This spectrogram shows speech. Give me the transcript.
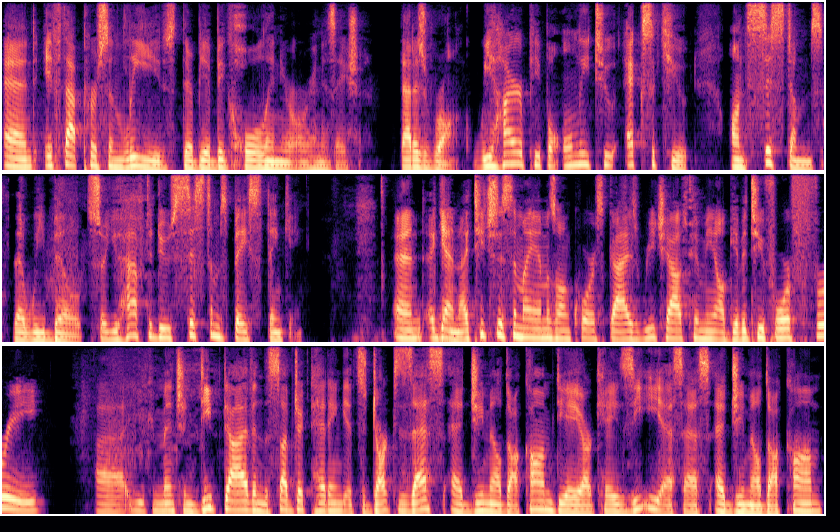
and if that person leaves, there'd be a big hole in your organization. That is wrong. We hire people only to execute on systems that we build. So, you have to do systems based thinking. And again, I teach this in my Amazon course. Guys, reach out to me. I'll give it to you for free. Uh, you can mention deep dive in the subject heading. It's darkzess at gmail.com, D A R K Z E S S at gmail.com.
